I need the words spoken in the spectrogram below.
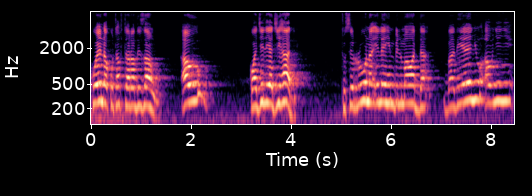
kwenda kutafuta radhi zangu au kwa ajili ya jihad tusiruna ilaihim bilmawadda baadhi yenu au nyinyi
